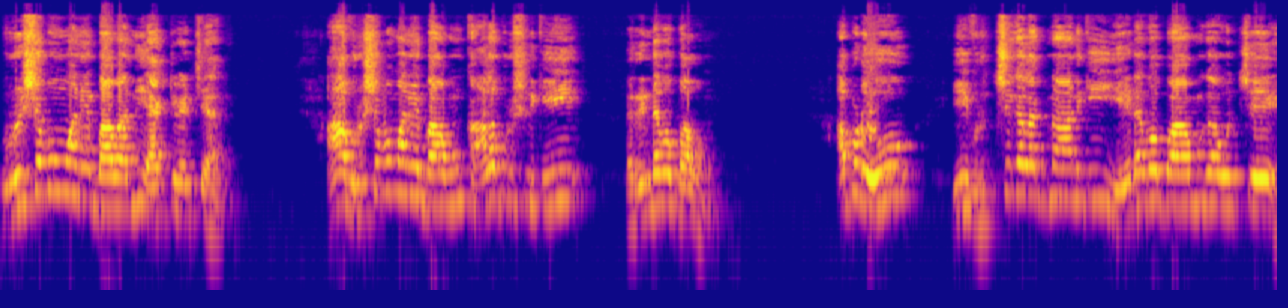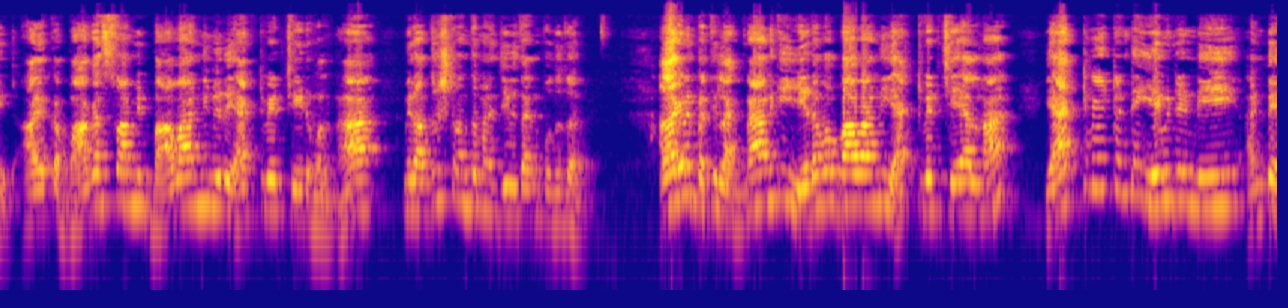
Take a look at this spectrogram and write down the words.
వృషభం అనే భావాన్ని యాక్టివేట్ చేయాలి. ఆ వృషభం అనే భావం కాలపురుషునికి రెండవ భావం. అప్పుడు ఈ వృశ్చిక లగ్నానికి ఏడవ భావముగా వచ్చే ఆ యొక్క భాగస్వామి భావాన్ని మీరు యాక్టివేట్ చేయడం వలన మీరు అదృష్టవంతమైన జీవితాన్ని పొందుతారు. అలాగనే ప్రతి లగ్నానికి ఏడవ భావాన్ని యాక్టివేట్ చేయాలన్నా యాక్టివేట్ అంటే ఏమిటండి? అంటే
